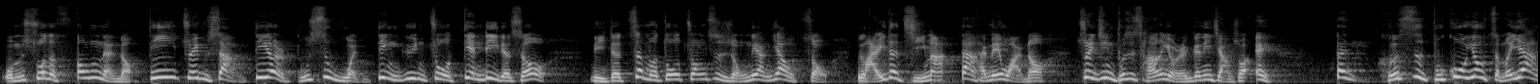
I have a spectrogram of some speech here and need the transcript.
我们说的风能哦，第一追不上，第二不是稳定运作电力的时候。你的这么多装置容量要走来得及吗？但还没完哦。最近不是常常有人跟你讲说，哎，但合适不过又怎么样？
